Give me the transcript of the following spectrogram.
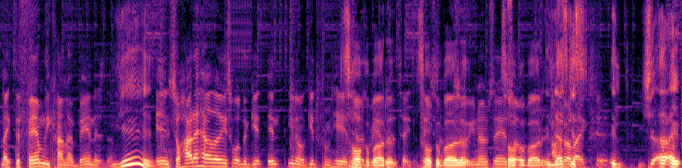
like the family kind of abandons them. Yeah. And so how the hell are they supposed to get in? You know, get from here. Talk about it. Talk about So, it. You know what I'm saying? Talk So about it, and I that's just like, yeah. and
